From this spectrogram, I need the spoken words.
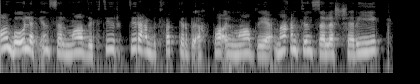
هون بقول لك انسى الماضي. كتير كتير عم بتفكر بأخطاء الماضي. ما عم تنسى للشريك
